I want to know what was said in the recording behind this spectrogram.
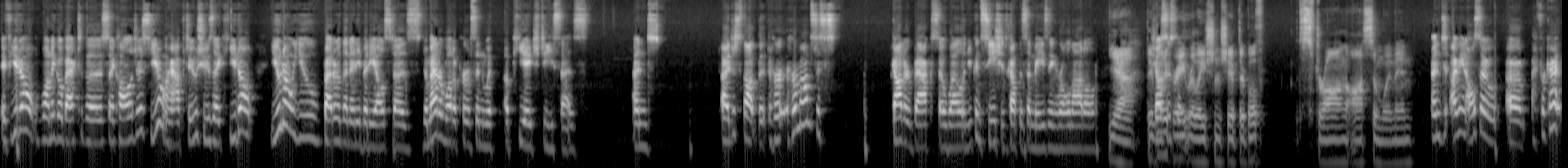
if you don't want to go back to the psychologist you don't have to. She's like you don't you know you better than anybody else does no matter what a person with a phd says and i just thought that her her mom's just got her back so well and you can see she's got this amazing role model Yeah, they've She got a great said- relationship. They're both strong, awesome women. And I mean, also, um, I forget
